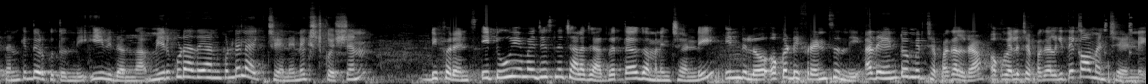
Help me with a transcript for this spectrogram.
అతనికి దొరుకుతుంది. ఈ విధంగా మీరు కూడా అదే అనుకుంటే లైక్ చేయండి. Next question difference. ఈ టూ ఇమేజెస్ని చాలా జాగ్రత్తగా గమనించండి. ఇందులో ఒక డిఫరెన్స్ ఉంది. అదేంటో మీరు చెప్పగలరా? ఒకవేళ చెప్పగలిగితే కామెంట్ చేయండి.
